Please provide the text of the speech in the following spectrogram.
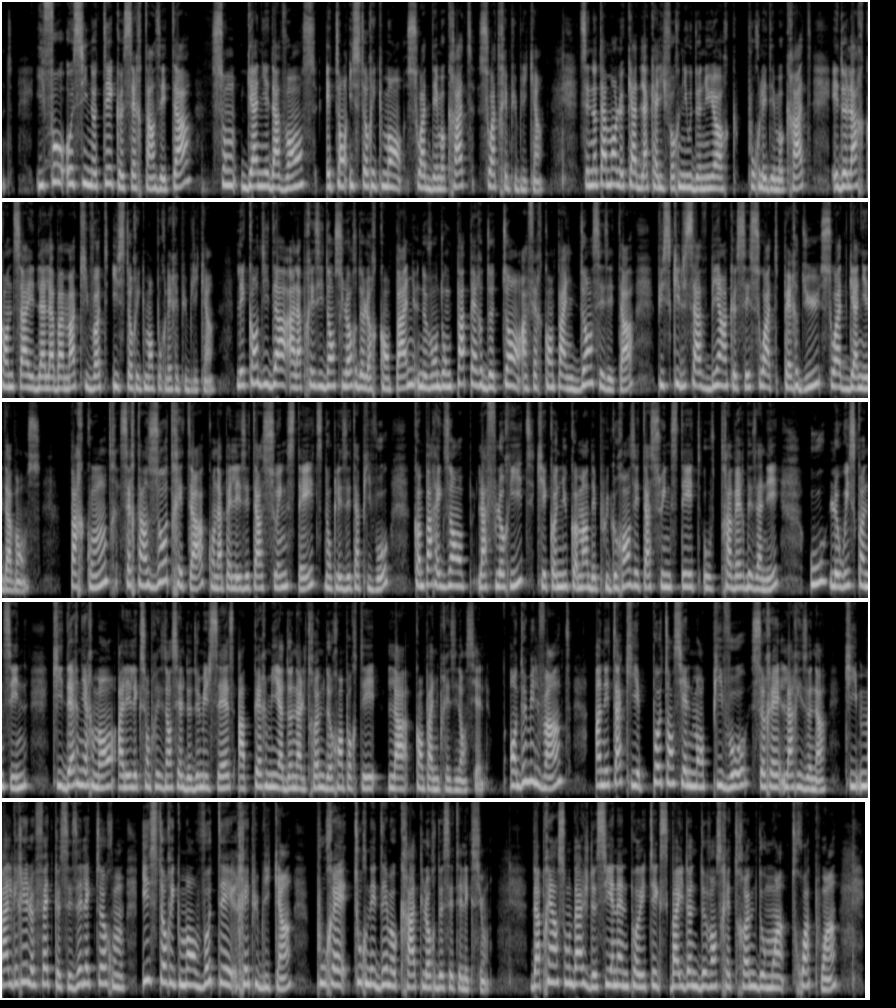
Il faut aussi noter que certains États sont gagnés d'avance, étant historiquement soit démocrates, soit républicains. C'est notamment le cas de la Californie ou de New York pour les démocrates et de l'Arkansas et de l'Alabama qui votent historiquement pour les républicains. Les candidats à la présidence lors de leur campagne ne vont donc pas perdre de temps à faire campagne dans ces États, puisqu'ils savent bien que c'est soit perdu, soit gagné d'avance. Par contre, certains autres États, qu'on appelle les États swing states, donc les États pivots, comme par exemple la Floride, qui est connue comme un des plus grands États swing states au travers des années, ou le Wisconsin, qui dernièrement, à l'élection présidentielle de 2016, a permis à Donald Trump de remporter la campagne présidentielle. En 2020, un État qui est potentiellement pivot serait l'Arizona, qui, malgré le fait que ses électeurs ont historiquement voté républicain, pourrait tourner démocrate lors de cette élection. D'après un sondage de CNN Politics, Biden devancerait Trump d'au moins 3 points.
